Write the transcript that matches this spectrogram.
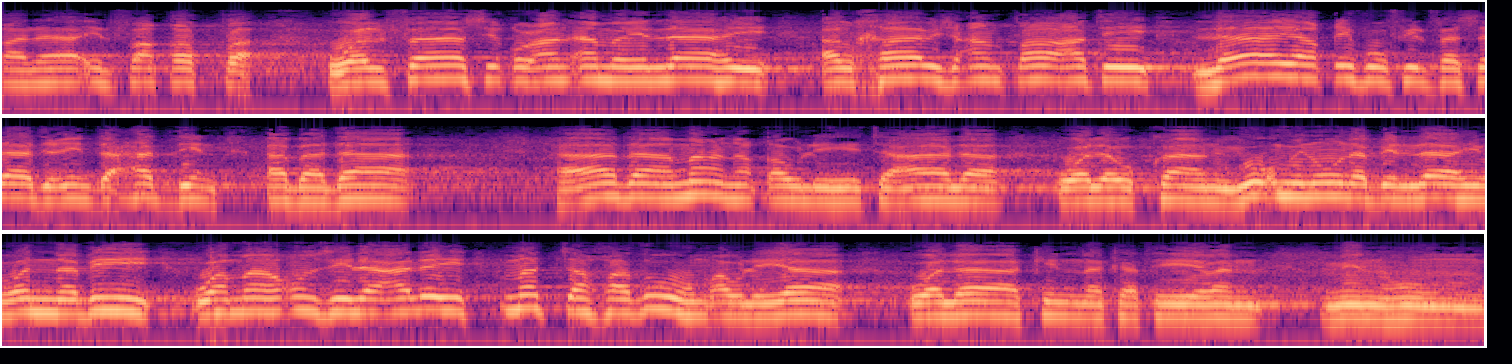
قلائل فقط والفاسق عن أمر الله الخارج عن طاعته لا يقف في الفساد عند حد أبدا. هذا معنى قوله تعالى ولو كانوا يؤمنون بالله والنبي وما أنزل عليه ما اتخذوهم أولياء ولكن كثيرا منهم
